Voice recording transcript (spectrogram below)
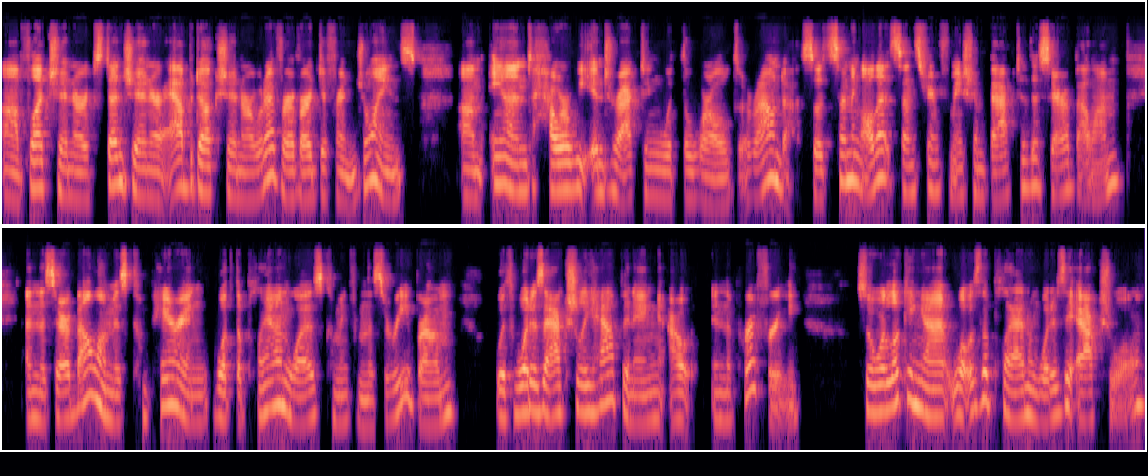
uh, flexion or extension or abduction or whatever of our different joints um, and how are we interacting with the world around us? So it's sending all that sensory information back to the cerebellum and the cerebellum is comparing what the plan was coming from the cerebrum with what is actually happening out in the periphery. So we're looking at what was the plan and what is the actual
